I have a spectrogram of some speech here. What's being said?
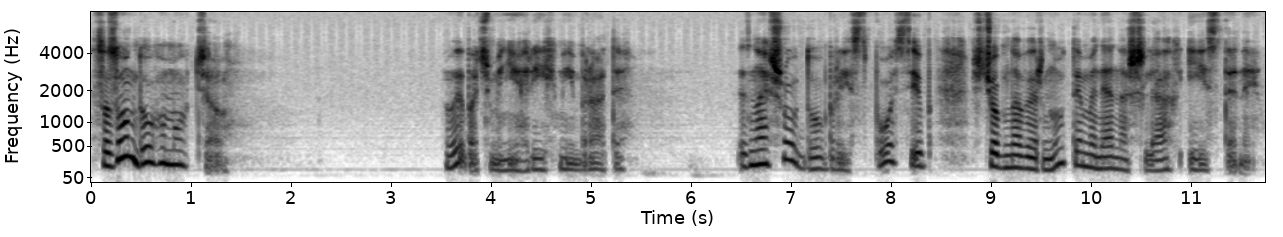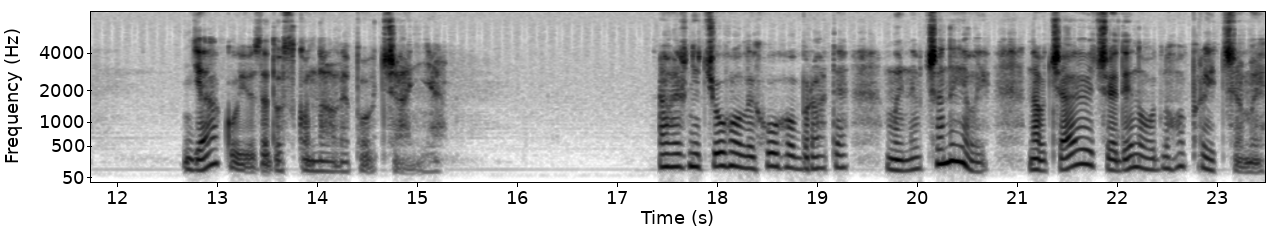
Созон довго мовчав. Вибач мені гріх, мій брате. Знайшов добрий спосіб, щоб навернути мене на шлях істини. Дякую за досконале повчання. Але ж нічого лихого, брате, ми не вчинили, навчаючи один одного притчами.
